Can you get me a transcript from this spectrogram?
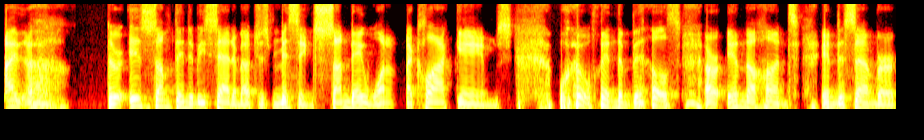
I uh, there is something to be said about just missing Sunday one o'clock games when the Bills are in the hunt in December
